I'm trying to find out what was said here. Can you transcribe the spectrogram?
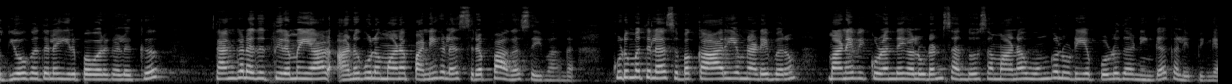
உத்தியோகத்தில் இருப்பவர்களுக்கு தங்களது திறமையால் அனுகூலமான பணிகளை சிறப்பாக செய்வாங்க. குடும்பத்தில் சுப காரியம் நடைபெறும். மனைவி குழந்தைகளுடன் சந்தோஷமான உங்களுடைய பொழுதை நீங்கள் கழிப்பீங்க.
